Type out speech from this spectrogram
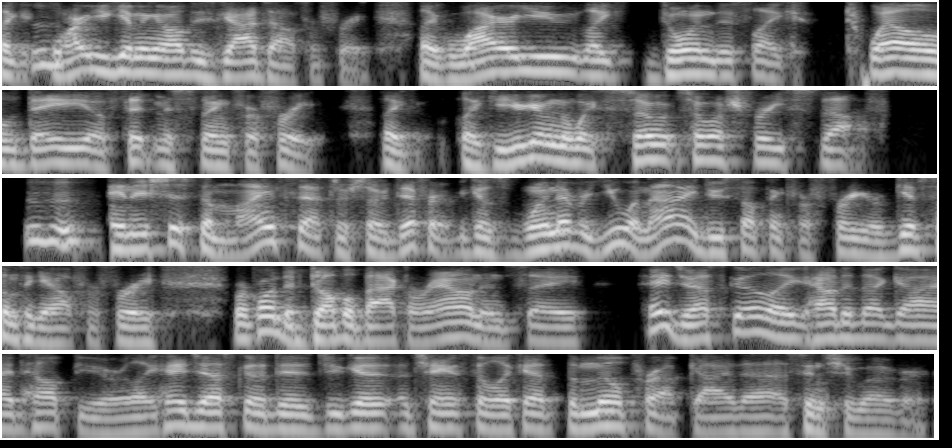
Like, mm-hmm. why are you giving all these guides out for free? Like, why are you like doing this like 12 day of fitness thing for free? Like, like you're giving away so so much free stuff." Mm-hmm. And it's just the mindsets are so different because whenever you and I do something for free or give something out for free, we're going to double back around and say, hey jessica like how did that guide help you? or like hey jessica did you get a chance to look at the meal prep guy that i sent you over?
